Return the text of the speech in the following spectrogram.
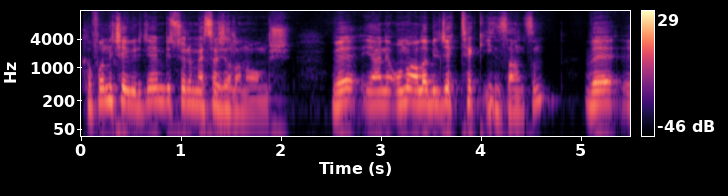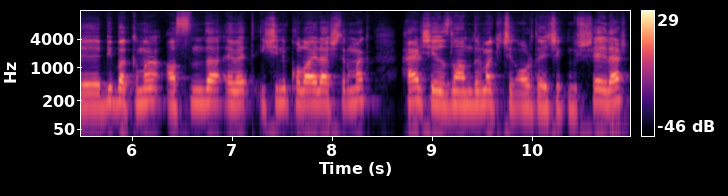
kafanı çevireceğin bir sürü mesaj alanı olmuş. Ve yani onu alabilecek tek insansın. Ve e, bir bakıma aslında evet işini kolaylaştırmak, her şeyi hızlandırmak için ortaya çıkmış şeyler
